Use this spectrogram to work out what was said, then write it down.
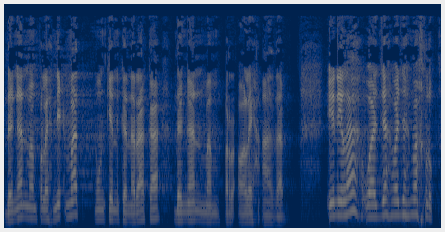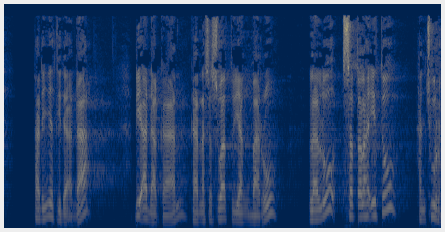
dengan memperoleh nikmat. Mungkin ke neraka dengan memperoleh azab. Inilah wajah-wajah makhluk. Tadinya tidak ada, diadakan karena sesuatu yang baru, lalu setelah itu hancur.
